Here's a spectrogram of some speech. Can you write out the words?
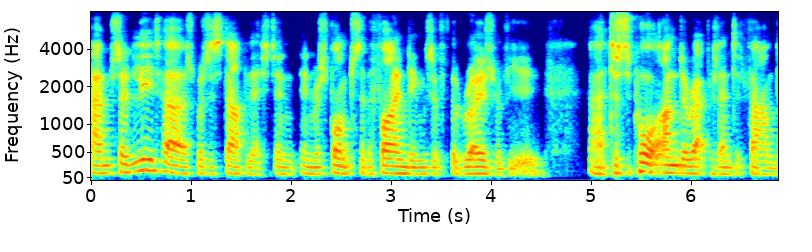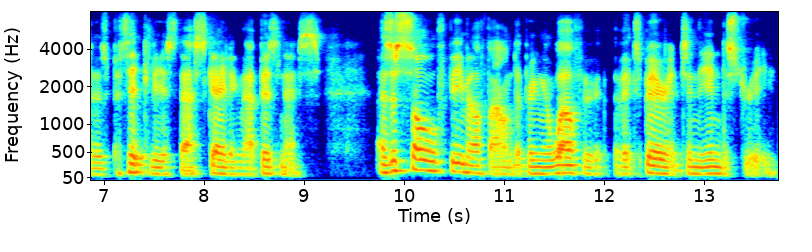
um, so Lead Hers was established in, in response to the findings of the Rose Review uh, to support underrepresented founders, particularly as they're scaling their business. As a sole female founder bringing a wealth of experience in the industry,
